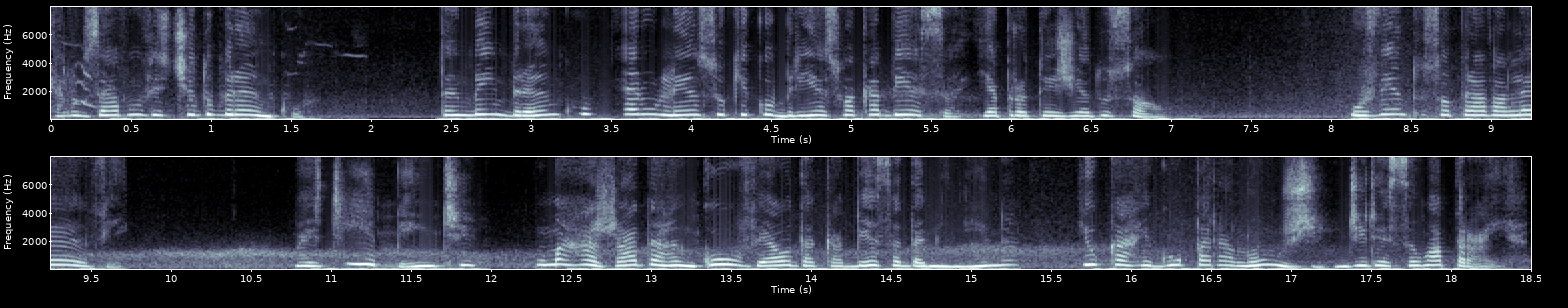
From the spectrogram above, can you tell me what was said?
Ela usava um vestido branco. Também branco era o lenço que cobria sua cabeça e a protegia do sol. O vento soprava leve, mas de repente uma rajada arrancou o véu da cabeça da menina e o carregou para longe, em direção à praia.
